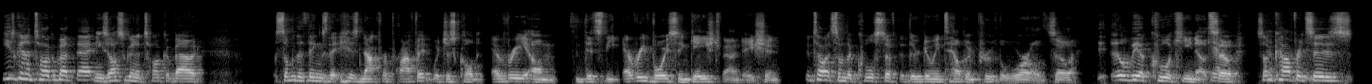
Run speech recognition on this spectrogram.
he's going to talk about that and he's also going to talk about some of the things that his not-for-profit which is called every um that's the every voice engaged foundation and talk about some of the cool stuff that they're doing to help improve the world. So it'll be a cool keynote. So some conferences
